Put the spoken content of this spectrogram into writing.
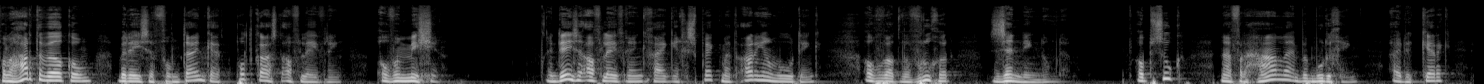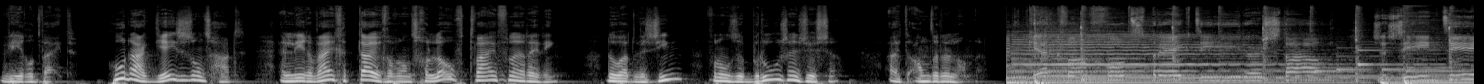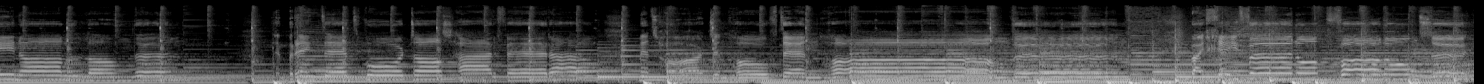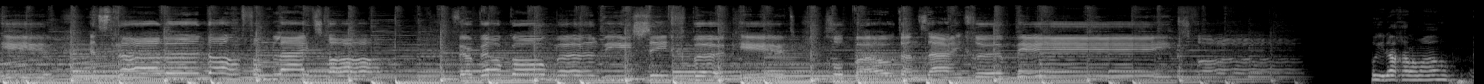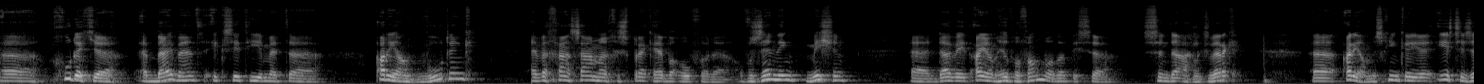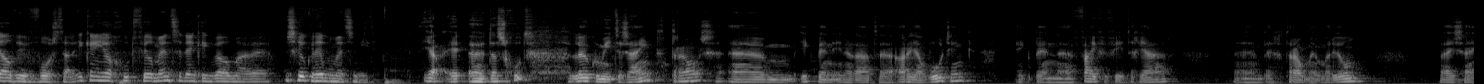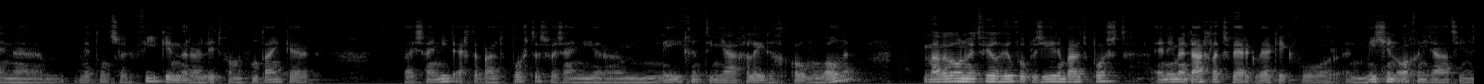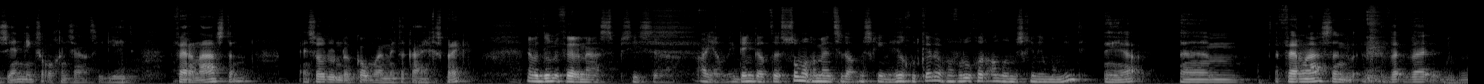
Van harte welkom bij deze Fonteinkerk podcast aflevering over Mission. In deze aflevering ga ik in gesprek met Arjan Woertink over wat we vroeger zending noemden. Op zoek naar verhalen en bemoediging uit de kerk wereldwijd. Hoe raakt Jezus ons hart en leren wij getuigen van ons geloof, twijfel en redding door wat we zien van onze broers en zussen uit andere landen? Kerk van God spreekt ieder staal. Ze zingt in alle landen. En brengt het woord als haar verhaal. Met hart en hoofd en handen. Wij geven op van onze Goeiedag allemaal, Eh, goed dat je erbij bent. Ik zit hier met eh, Arjan Woertink en we gaan samen een gesprek hebben over, eh, over zending, mission. Daar weet Arjan heel veel van, want dat is zijn dagelijks werk. Arjan, misschien kun je eerst jezelf even voorstellen. Ik ken jou goed, veel mensen denk ik wel, maar misschien ook een heleboel mensen niet. Ja, dat is goed. Leuk om hier te zijn trouwens. Ehm, ik ben inderdaad Arjan Woertink. Ik ben eh, 45 jaar. Ben getrouwd met Marion. Wij zijn ehm, met onze vier kinderen lid van de Fonteinkerk. Wij zijn niet echte buitenposters. Wij zijn hier ehm, 19 jaar geleden gekomen wonen. Maar we wonen met veel, heel veel plezier in Buitenpost. En in mijn dagelijks werk werk ik voor een missionorganisatie, een zendingsorganisatie. Die heet Verre Naasten. En zodoende komen wij met elkaar in gesprek. En we doen er verder naast, precies, eh, Arjan. Ik denk dat eh, sommige mensen dat misschien heel goed kennen van vroeger, anderen misschien helemaal niet. Ja, ehm vernaast,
